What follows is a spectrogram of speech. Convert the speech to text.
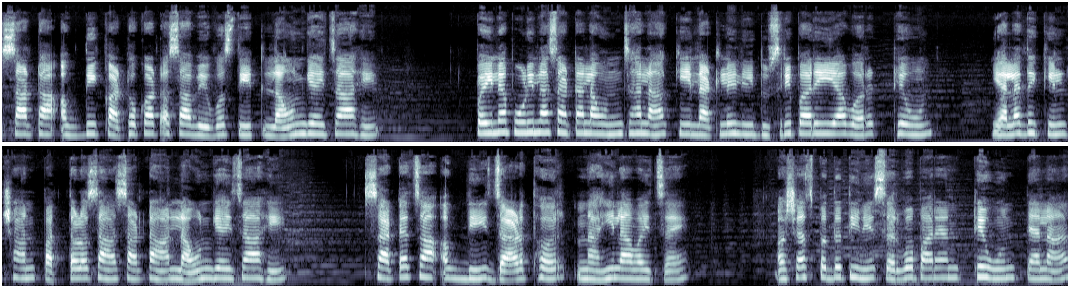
साठा अगदी काठोकाठ असा व्यवस्थित लावून घ्यायचा आहे. पहिल्या पोळीला साठा लावून झाला की लाटलेली दुसरी पारी यावर ठेवून याला देखील छान पातळ असा साठा लावून घ्यायचा आहे. साठ्याचा अगदी जाड थर नाही लावायचा आहे अशाच पद्धतीने सर्व पाऱ्या ठेवून त्याला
